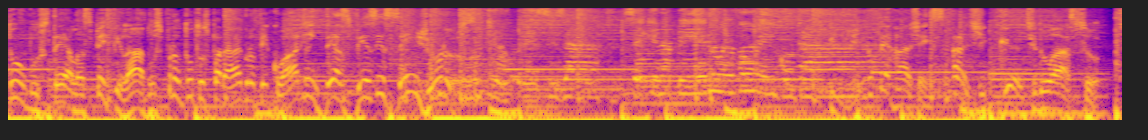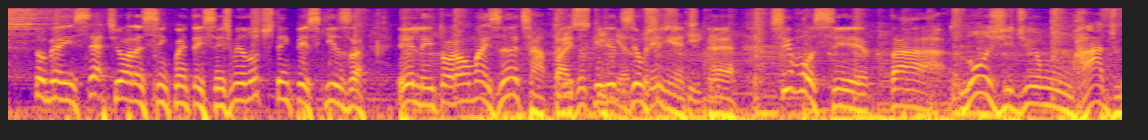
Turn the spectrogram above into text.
tubos, telas, perfilados, produtos para agropecuária em 10 vezes sem juros. Onde eu precisar, sei que na Pinheiro eu vou encontrar. Pinheiro Ferragens, a gigante do aço. Muito bem, 7 horas e 56 minutos. Tem pesquisa eleitoral, mas antes, rapaz, eu queria dizer o seguinte: é, se você tá longe de um rádio,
